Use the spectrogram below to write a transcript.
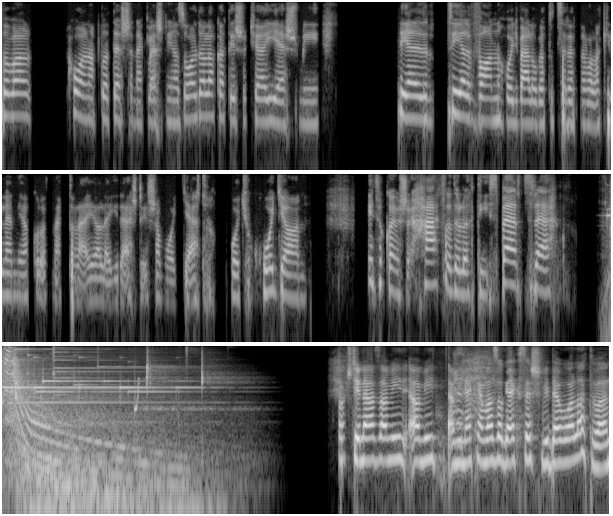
Szóval holnaptól tessenek lesni az oldalakat, és hogyha ilyesmi cél, cél van, hogy válogatott szeretne valaki lenni, akkor ott megtalálja a leírást és a módját, hogy hogyan. Én csak most hátradőlök 10 percre. Most jön az, ami, ami, ami nekem az OGEX-es videó alatt van?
